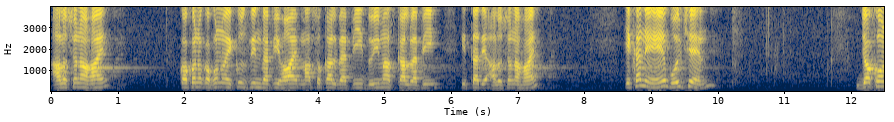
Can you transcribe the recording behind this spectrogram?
আলোচনা হয়, কখনো কখনো একুশ দিন ব্যাপী হয়, মাসকাল ব্যাপী, দুই মাস কাল ব্যাপী ইত্যাদি আলোচনা হয়। এখানে বলছেন, যখন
